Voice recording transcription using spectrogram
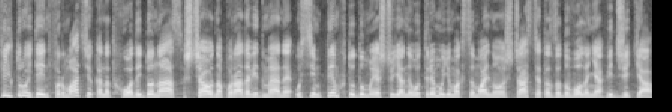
Фільтруйте інформацію, яка надходить до нас. Ще одна порада від мене усім тим, хто думає, що я не отримую максимального щастя та задоволення від життя.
